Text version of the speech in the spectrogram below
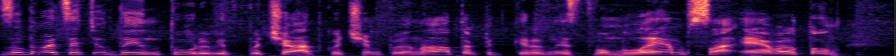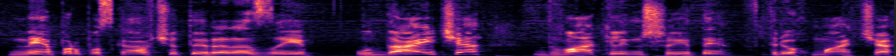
За 21 тури від початку чемпіонату під керівництвом Лемпса Евертон не пропускав 4 рази. У Дайча два кліншити в трьох матчах.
